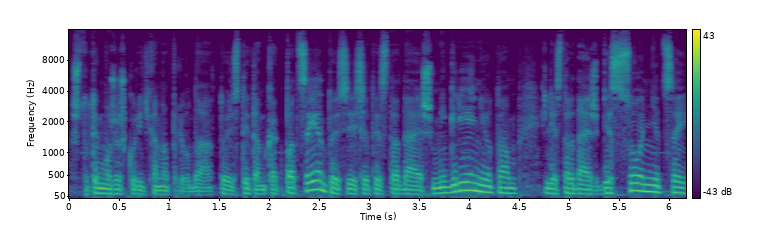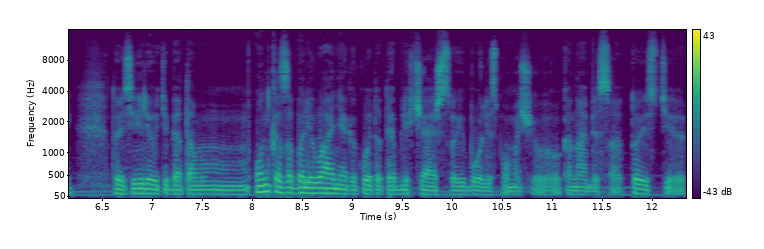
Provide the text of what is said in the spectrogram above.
что ты можешь курить коноплю, да. То есть ты там как пациент, то есть если ты страдаешь мигренью там, или страдаешь бессонницей, то есть или у тебя там онкозаболевание какое-то, ты облегчаешь свои боли с помощью каннабиса. То есть э,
